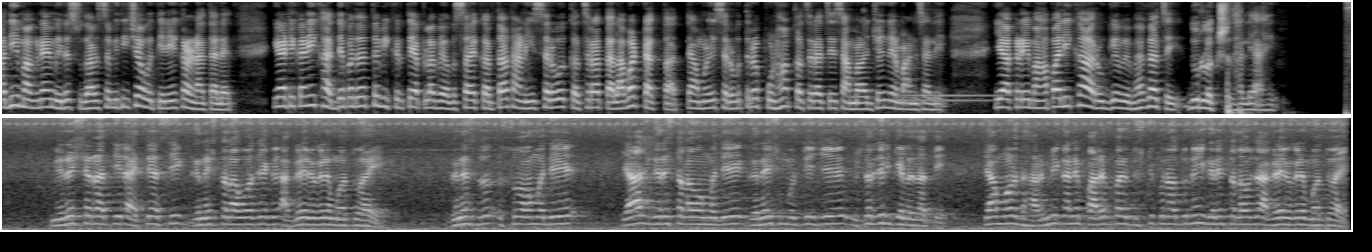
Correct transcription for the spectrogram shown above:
आदी मागण्या मिरज सुधार समितीच्या वतीने करण्यात आल्यात. या ठिकाणी खाद्यपदार्थ विक्रेते आपला व्यवसाय करतात आणि सर्व कचरा तलावात टाकतात. त्यामुळे सर्वत्र पुन्हा कचऱ्याचे साम्राज्य निर्माण झाले. याकडे महापालिका आरोग्य विभागाचे दुर्लक्ष झाले आहे. मिरज शहरातील ऐतिहासिक गणेश तलावाचं एक आगळे वेगळे महत्त्व आहे. गणेशोत्सवामध्ये याच गणेश तलावामध्ये गणेश मूर्तीचे विसर्जन केलं जाते. त्यामुळे धार्मिक आणि पारंपरिक दृष्टिकोनातूनही गणेश तलावाचे आगळे वेगळे महत्त्व आहे.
